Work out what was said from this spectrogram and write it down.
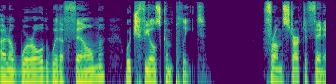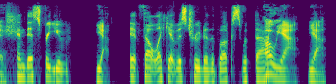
in a world with a film which feels complete from start to finish. And this for you, yeah. It felt like it was true to the books with that. Oh yeah, yeah,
